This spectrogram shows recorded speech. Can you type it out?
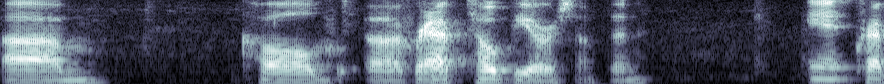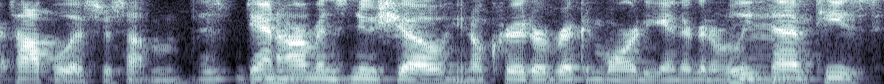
um, called uh, Crap. Craptopia or something, and Craptopolis or something. Dan Mhm. Harmon's new show, you know, creator of Rick and Morty, and they're going to release Mhm. NFTs.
